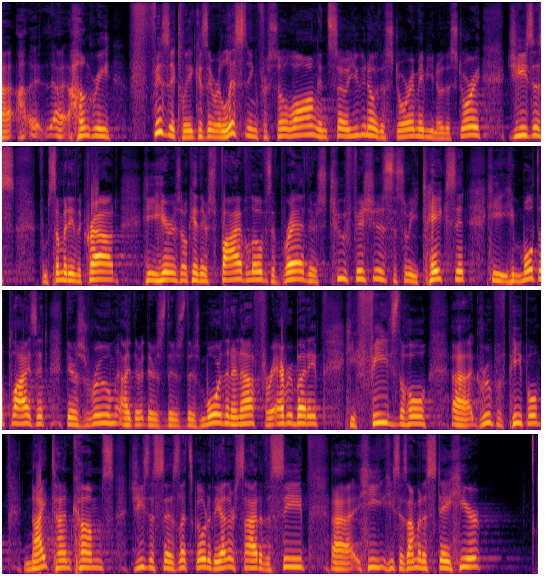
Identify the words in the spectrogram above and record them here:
uh, hungry physically because they were listening for so long. And so you know the story. Maybe you know the story. Jesus, from somebody in the crowd, he hears, okay, there's five loaves of bread, there's two fishes. So he takes it, he, he multiplies it. There's room, uh, there, there's, there's, there's more than enough for everybody. He feeds the whole uh, group of people. Nighttime comes. Jesus says, let's go to the other side of the sea. Uh, he, he says, I'm going to stay here.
